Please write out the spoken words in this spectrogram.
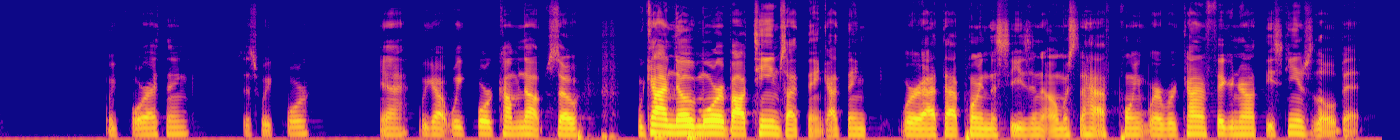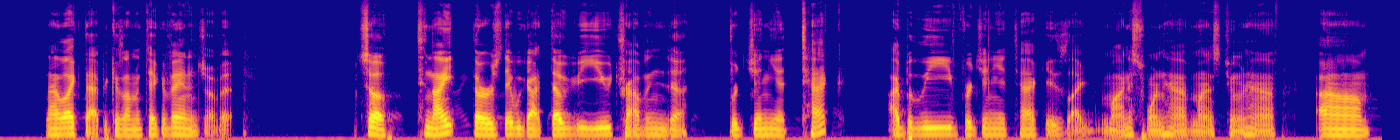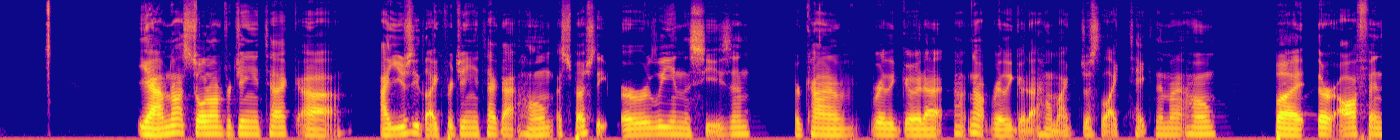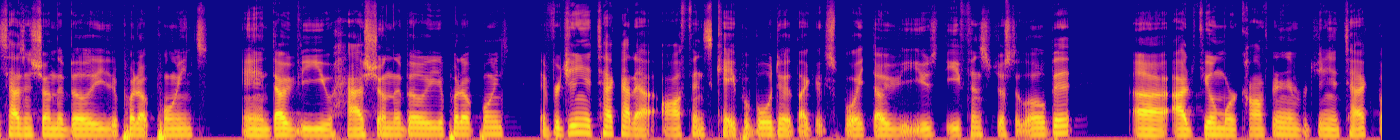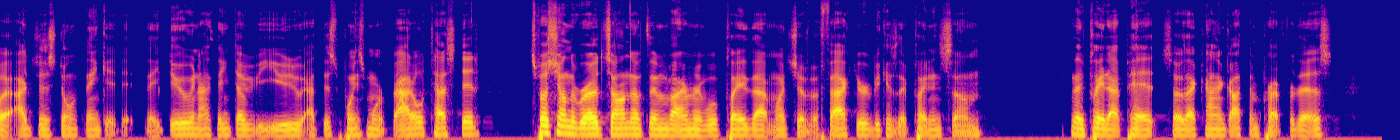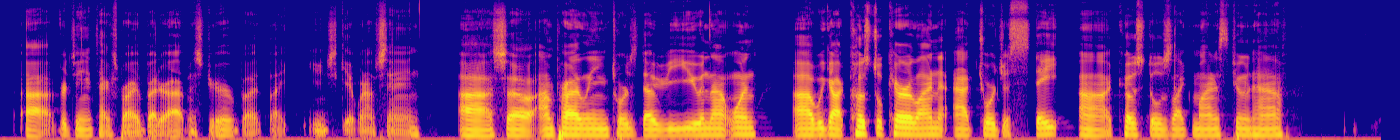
week four, I think. Is this week four? Yeah, we got week four coming up, so we kind of know more about teams. I think. I think we're at that point in the season, almost the half point, where we're kind of figuring out these teams a little bit. And I like that because I'm going to take advantage of it. So, tonight, Thursday, we got WVU traveling to Virginia Tech. I believe Virginia Tech is like minus one half, minus two and a half. Um, yeah, I'm not sold on Virginia Tech. Uh, I usually like Virginia Tech at home, especially early in the season. They're kind of really good at not really good at home. I just like take them at home, but their offense hasn't shown the ability to put up points, and WVU has shown the ability to put up points. If Virginia Tech had an offense capable to like exploit WVU's defense just a little bit, uh, I'd feel more confident in Virginia Tech, but I just don't think it they do, and I think WVU at this point is more battle tested, especially on the road. So I don't know if the environment will play that much of a factor because they played in some they played at Pitt, so that kind of got them prepped for this. Uh, Virginia Tech's probably a better atmosphere, but like you just get what I'm saying. Uh, so I'm probably leaning towards WVU in that one. Uh, we got Coastal Carolina at Georgia State. Uh, Coastal's like minus two and a half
